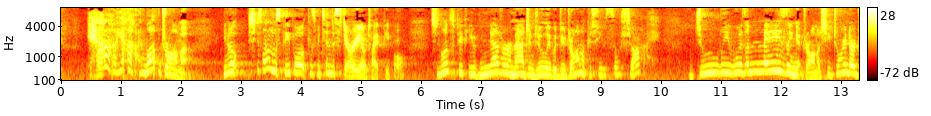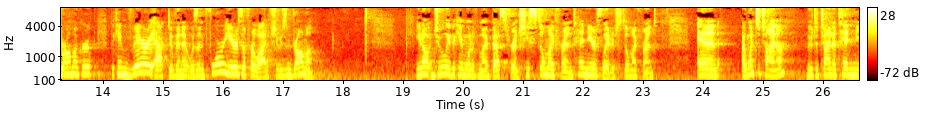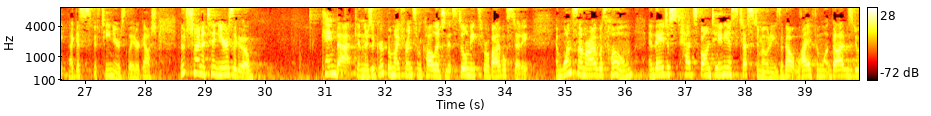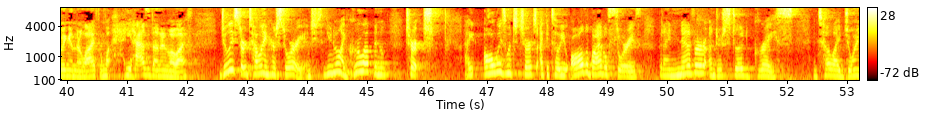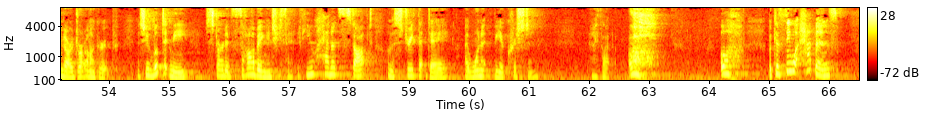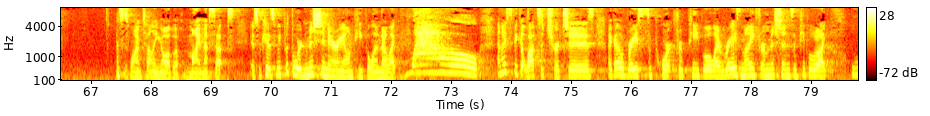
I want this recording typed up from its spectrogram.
Yeah, yeah, I love drama. You know, she's one of those people, because we tend to stereotype people. She's one of those people you'd never imagine Julie would do drama because she was so shy. Julie was amazing at drama. She joined our drama group, became very active in it, was in four years of her life, she was in drama. You know, Julie became one of my best friends. She's still my friend, 10 years later, still my friend. And I went to China, moved to China 10, I guess 15 years later, gosh. Moved to China 10 years ago, came back, and there's a group of my friends from college that still meets for a Bible study. And one summer I was home and they just had spontaneous testimonies about life and what God was doing in their life and what He has done in their life. Julie started telling her story and she said, You know, I grew up in church. I always went to church. I could tell you all the Bible stories, but I never understood grace until I joined our drama group. And she looked at me, started sobbing, and she said, If you hadn't stopped on the street that day, I wouldn't be a Christian. And I thought, Oh, oh. Because see what happens, this is why I'm telling you all the my mess ups, is because we put the word missionary on people and they're like, wow. And I speak at lots of churches. I go raise support for people. I raise money for missions and people are like,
